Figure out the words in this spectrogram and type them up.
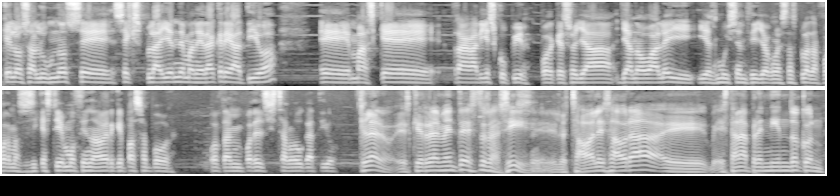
que los alumnos se, se explayen de manera creativa eh, más que tragar y escupir, porque eso ya, ya no vale y, y es muy sencillo con estas plataformas. Así que estoy emocionado a ver qué pasa por, por también por el sistema educativo. Claro, es que realmente esto es así. Eh, Los chavales ahora eh, están aprendiendo con,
